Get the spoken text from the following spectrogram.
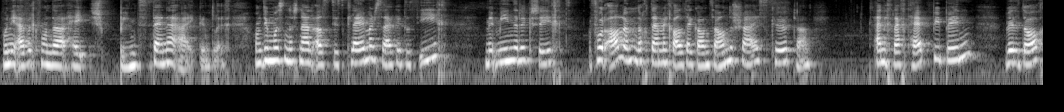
wo ich einfach gefunden habe, hey, spinnt es denen eigentlich? Und ich muss noch schnell als Disclaimer sagen, dass ich mit meiner Geschichte, vor allem nachdem ich all den ganz anderen Scheiß gehört habe, eigentlich recht happy bin, weil doch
